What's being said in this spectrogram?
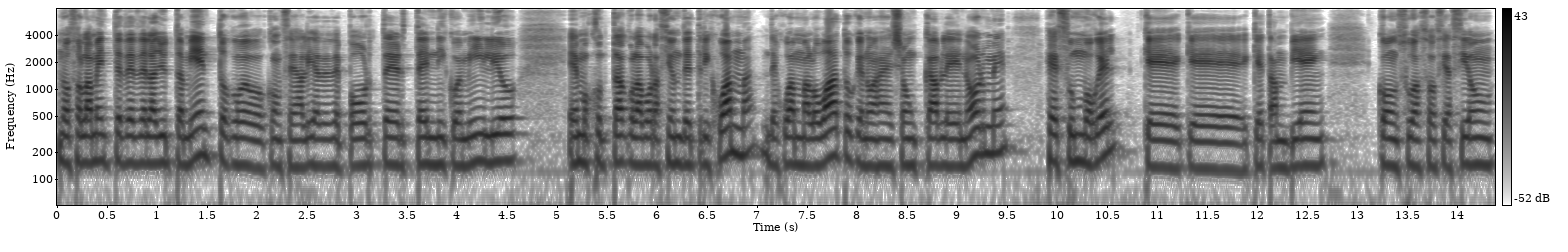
no solamente desde el ayuntamiento, con concejalía de deporte, técnico Emilio, hemos contado colaboración de Trijuanma, de Juanma Lobato, que nos ha hecho un cable enorme, Jesús Moguel, que, que también con su asociación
